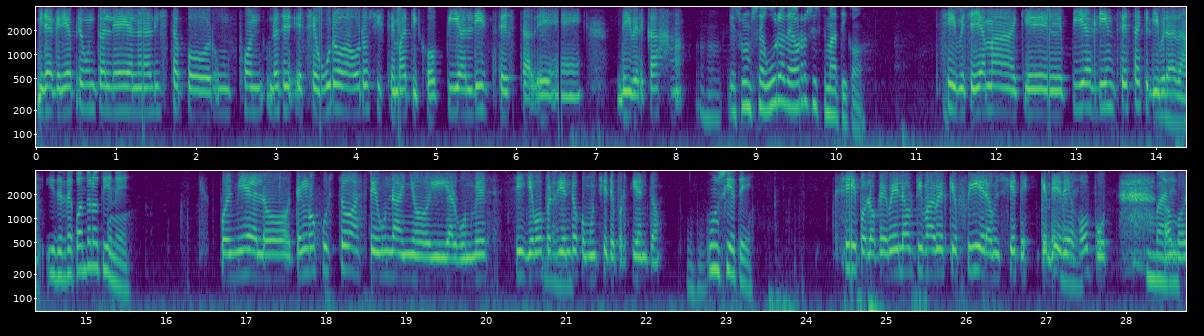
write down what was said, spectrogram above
Mira, quería preguntarle al analista por un fondo, un seguro ahorro sistemático, PIA Link Cesta de, de Ibercaja. Es un seguro de ahorro sistemático. Sí, se llama que PIA Cesta equilibrada. ¿Y desde cuándo lo tiene? Pues mira, lo tengo justo hace un año y algún mes. Sí, llevo perdiendo como un 7%. ¿Un 7%? Sí, por lo que ve la última vez que fui era un 7, que me dejó, pues, vamos,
